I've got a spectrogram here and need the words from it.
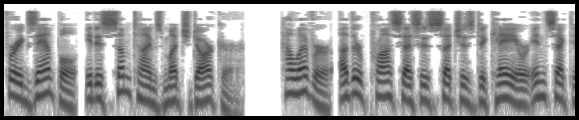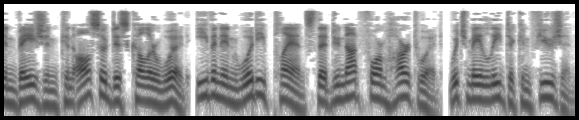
For example, it is sometimes much darker. However, other processes such as decay or insect invasion can also discolor wood, even in woody plants that do not form heartwood, which may lead to confusion.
